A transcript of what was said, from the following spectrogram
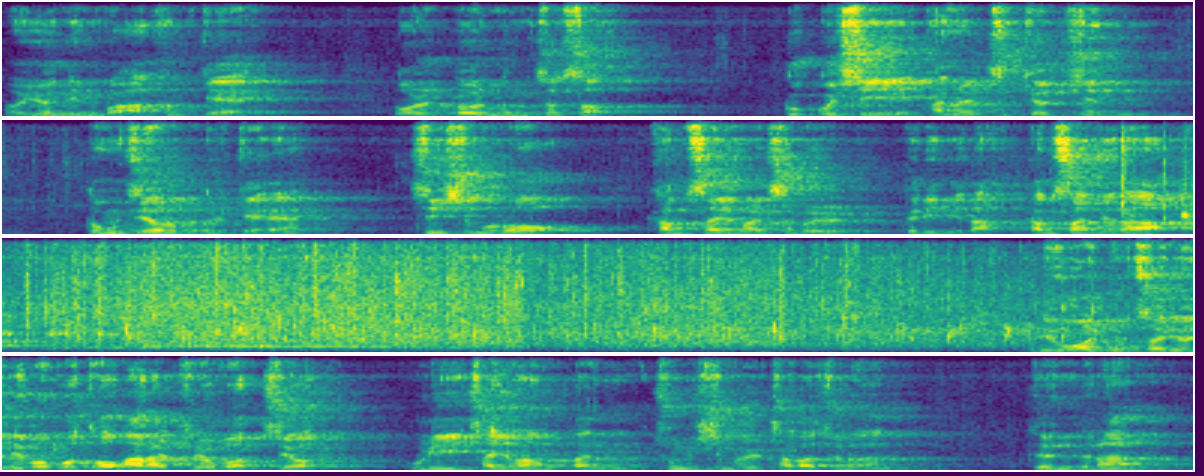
의원님과 함께 똘똘 뭉쳐서 꿋꿋이 당을 지켜주신 동지 여러분들께 진심으로 감사의 말씀을 드립니다. 감사합니다. 우리 원유철 의원님은 뭐 더 말할 필요가 없죠. 우리 자유한국당 중심을 잡아주는 든든한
